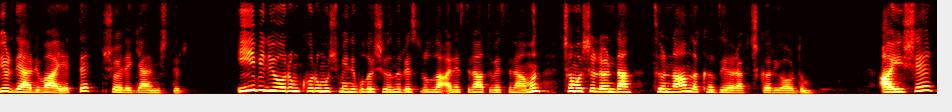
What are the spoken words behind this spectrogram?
Bir diğer rivayette şöyle gelmiştir. İyi biliyorum kurumuş meni bulaşığını Resulullah aleyhissalatü vesselamın çamaşırlarından tırnağımla kazıyarak çıkarıyordum. Ayşe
